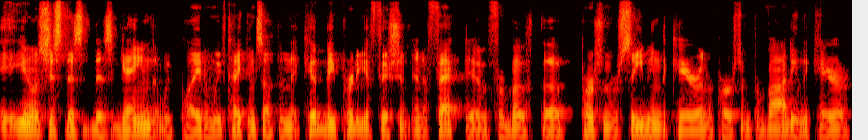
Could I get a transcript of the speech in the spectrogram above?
You know, it's just this this game that we've played, and we've taken something that could be pretty efficient and effective for both the person receiving the care and the person providing the care,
